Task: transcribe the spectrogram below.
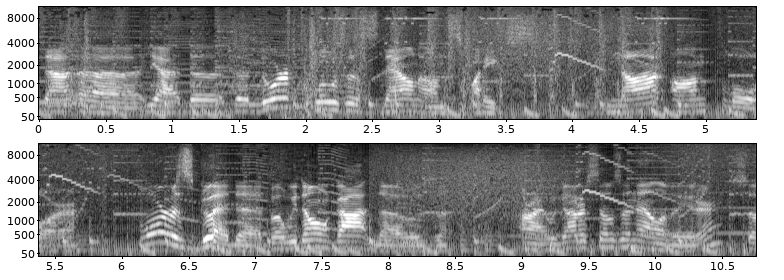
that, uh, yeah, the, the door closes down on spikes, not on floor. Floor is good, uh, but we don't got those. Alright, we got ourselves an elevator, so...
